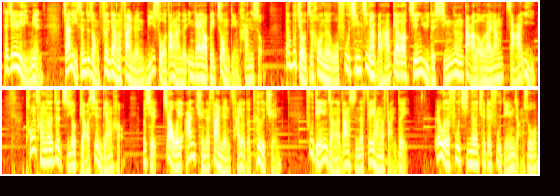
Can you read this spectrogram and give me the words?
在监狱里面，贾里森这种分量的犯人理所当然的应该要被重点看守。但不久之后呢，我父亲竟然把他调到监狱的行政大楼来当杂役。通常呢，这只有表现良好而且较为安全的犯人才有的特权。副典狱长呢，当时呢非常的反对，而我的父亲呢却对副典狱长说：“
